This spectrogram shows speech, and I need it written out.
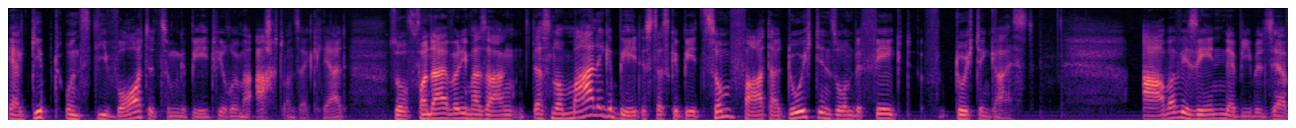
er gibt uns die Worte zum Gebet, wie Römer 8 uns erklärt. So, von daher würde ich mal sagen, das normale Gebet ist das Gebet zum Vater durch den Sohn befähigt durch den Geist. Aber wir sehen in der Bibel sehr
